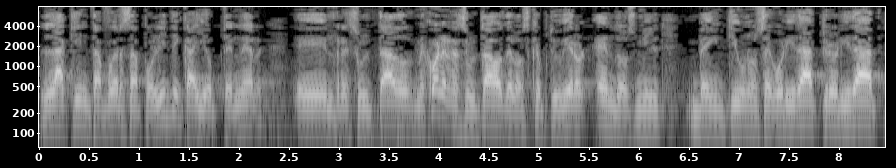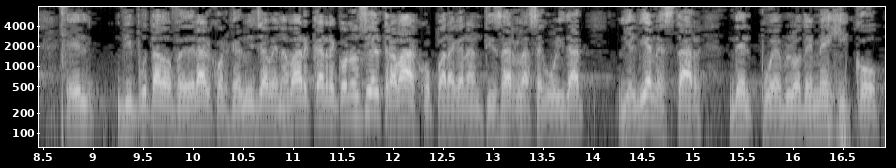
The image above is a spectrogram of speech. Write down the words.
la quinta fuerza política y obtener eh, mejores resultados de los que obtuvieron en 2021. Seguridad, prioridad. El diputado federal Jorge Luis Llave Navarca reconoció el trabajo para garantizar la seguridad y el bienestar del pueblo de México.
